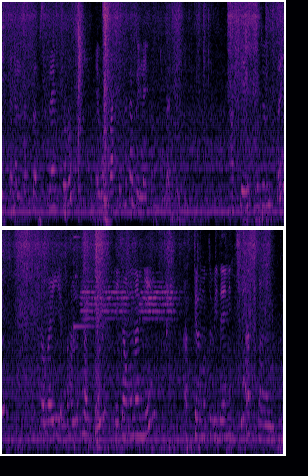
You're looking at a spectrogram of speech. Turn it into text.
এই চ্যানেলটা সাবস্ক্রাইব করুন এবং পাশে থাকা বেল আইকনটি বাজিয়ে দিন আজকে এই পর্যন্তই। সবাই ভালো থাকবেন, এই কামনা নিয়ে আজকের মতো বিদায় নিচ্ছি। আসসালামু আলাইকুম।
